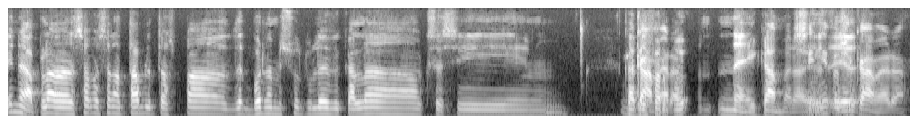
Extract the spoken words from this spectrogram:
Είναι απλά σαν σε ένα τάμπλετ ας πά, δεν μπορεί να μη σου δουλεύει καλά, ξέρεις, η... κάποια κάμερα. εφαρμο- Ναι, η κάμερα. Συνήθως Ε, η κάμερα.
